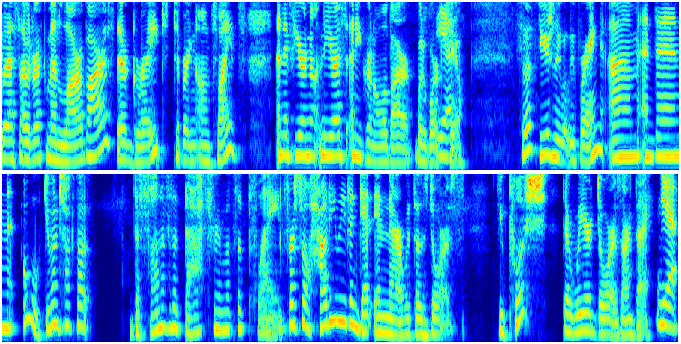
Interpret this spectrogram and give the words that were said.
US, I would recommend Larabars. They're great to bring on flights. And if you're not in the US, any granola bar would work Yeah. too. So that's usually what we bring. Um, and then, oh, do you want to talk about the fun of the bathroom of the plane? First of all, how do you even get in there with those doors? You push. They're weird doors, aren't they? Yeah,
